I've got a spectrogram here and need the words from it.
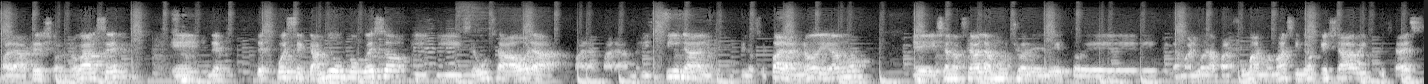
para yo, drogarse. Eh, de- después se cambió un poco eso y, y se usa ahora para, para medicina y que, que lo separan, ¿no? Digamos. Eh, ya no se habla mucho de, esto de, la marihuana para fumar nomás, sino que ya, viste, ya es,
